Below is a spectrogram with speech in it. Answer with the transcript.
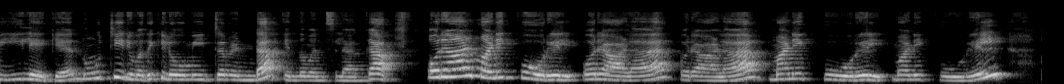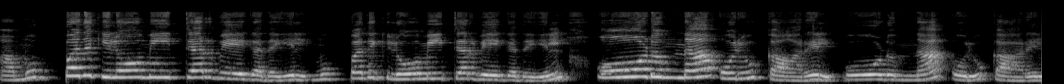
ബിയിലേക്ക് നൂറ്റി ഇരുപത് കിലോമീറ്റർ ഉണ്ട് എന്ന് മനസ്സിലാക്കുക. ഒരാൾ മണിക്കൂറിൽ ഒരാൾ ഒരാൾ മണിക്കൂറിൽ മണിക്കൂറിൽ മുപ്പത് കിലോമീറ്റർ വേഗതയിൽ മുപ്പത് കിലോമീറ്റർ വേഗതയിൽ ഓടുന്ന ഒരു കാറിൽ ഓടുന്ന ഒരു കാറിൽ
